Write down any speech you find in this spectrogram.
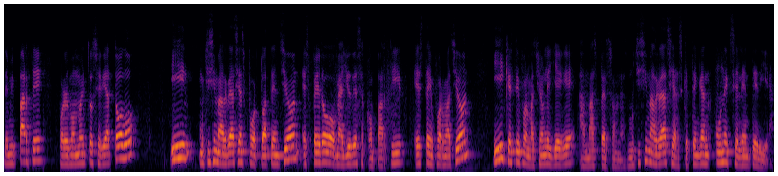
de mi parte, por el momento sería todo. Y muchísimas gracias por tu atención. Espero me ayudes a compartir esta información y que esta información le llegue a más personas. Muchísimas gracias, que tengan un excelente día.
